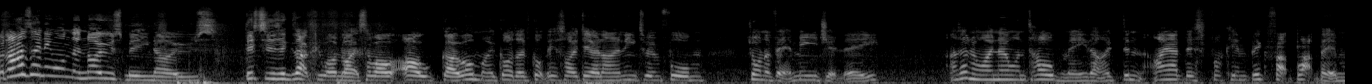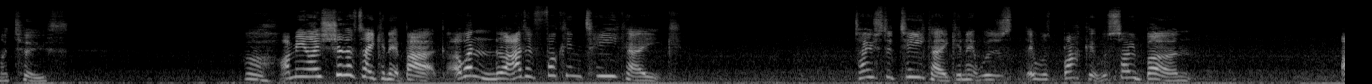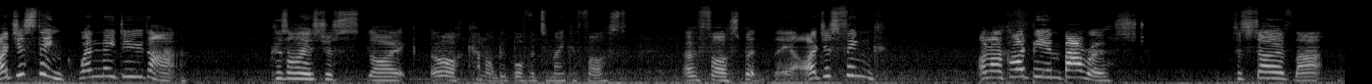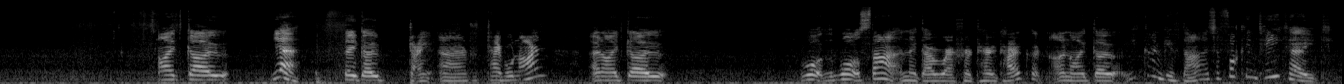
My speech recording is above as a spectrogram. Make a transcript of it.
but as anyone that knows me knows, this is exactly what I'm like. So I'll, I'll go, oh my god, I've got this idea and I need to inform John of it immediately. I don't know why no one told me that I didn't. I had this fucking big fat black bit in my tooth. I mean, I should have taken it back. I went and I had a fucking tea cake, toasted tea cake, and it was it was black. It was so burnt. I just think when they do that, because I was just like, oh, cannot be bothered to make a fuss, a fuss. But I just think, like, I'd be embarrassed to serve that. I'd go, yeah, they go uh, table nine, and I'd go, what what's that? And they go tea cake, and I go, you can't give that. It's a fucking tea cake.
